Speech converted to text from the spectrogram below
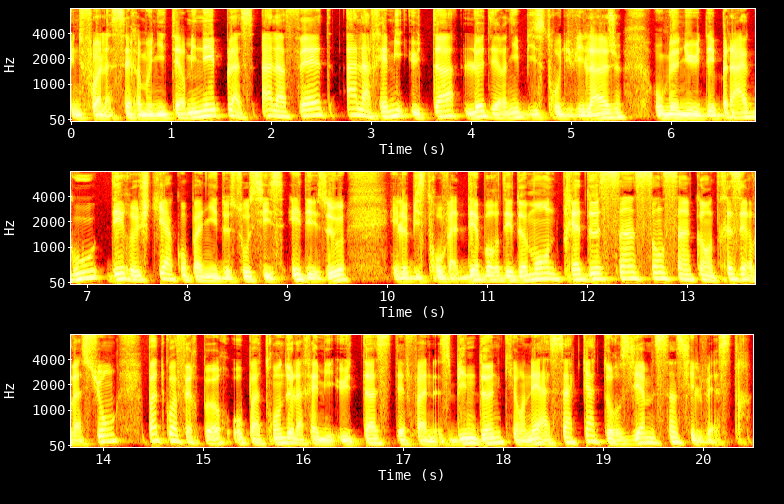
Une fois la cérémonie terminée, place à la fête à la Rémi Uta, le dernier bistrot du village. Au menu des bragous, des rechetiers accompagnés de saucisses et des œufs. Et le bistrot va déborder de monde, près de 550 réservations. Pas de quoi faire peur au patron de la Rémi Uta, Stéphane Sbinden, qui en est à sa 14e Saint-Sylvestre.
